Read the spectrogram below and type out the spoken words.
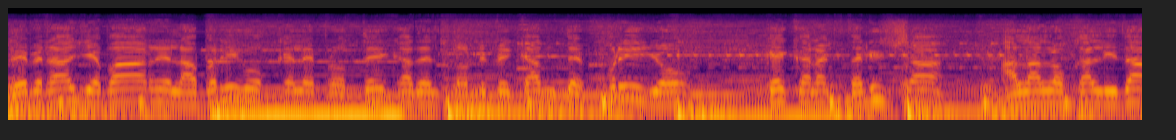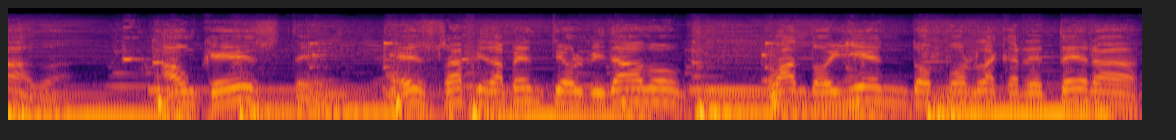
deberá llevar el abrigo que le proteja del tonificante frío que caracteriza a la localidad, aunque este es rápidamente olvidado cuando yendo por la carretera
